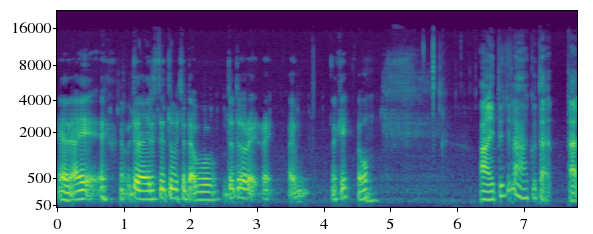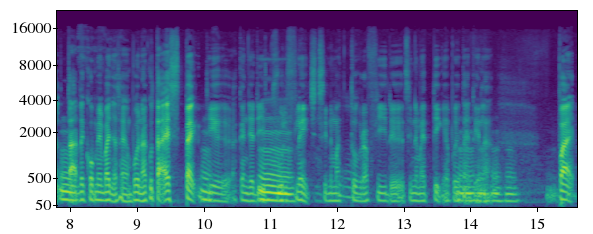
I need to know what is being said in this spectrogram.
kan I betul I rasa tu macam tak apa. Betul tu right right. I'm, okay, kamu. ah itu je lah aku tak tak, Hmm. tak ada komen banyak sangat pun. Aku tak expect dia akan jadi Hmm. full fledged cinematography dia cinematic apa tak ada lah. Mhm. But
